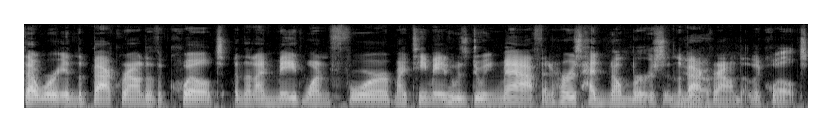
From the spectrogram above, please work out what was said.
that were in the background of the quilt. And then I made one for my teammate who was doing math, and hers had numbers in the Yeah. background of the quilt.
